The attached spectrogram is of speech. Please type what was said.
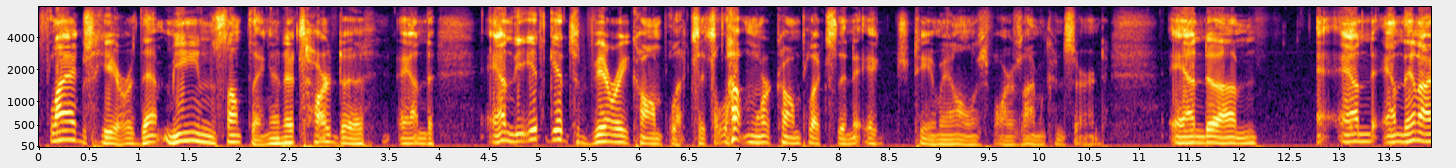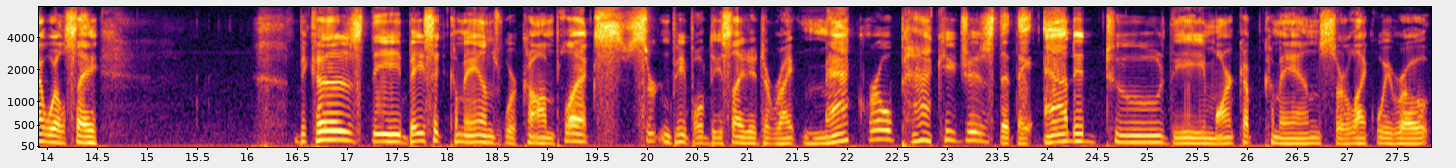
flags here that mean something, and it's hard to and and it gets very complex. It's a lot more complex than HTML as far as I'm concerned, and um, and and then I will say because the basic commands were complex, certain people decided to write macro packages that they added to the markup commands. So like we wrote,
